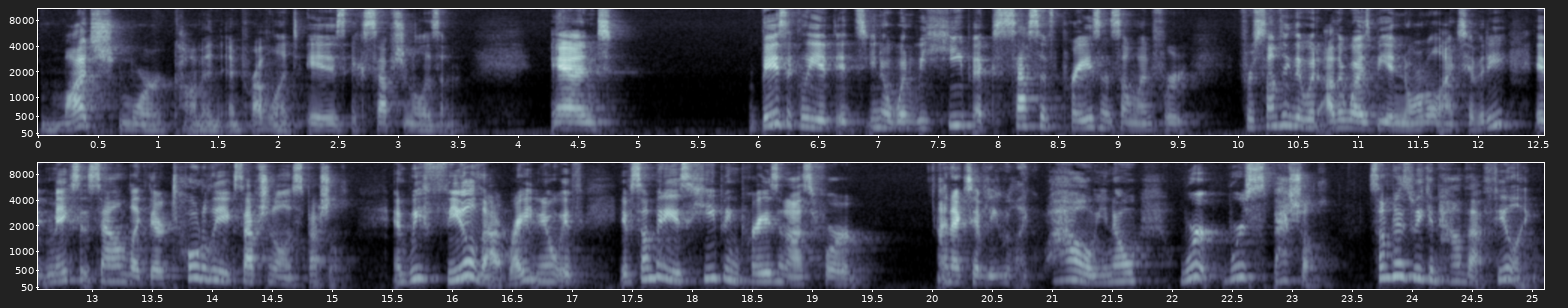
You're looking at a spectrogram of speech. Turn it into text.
much more common and prevalent is exceptionalism. And basically, it, it's, you know, when we heap excessive praise on someone for, for something that would otherwise be a normal activity, it makes it sound like they're totally exceptional and special. And we feel that, right? You know, if if somebody is heaping praise on us for an activity, we're like, wow, you know, we're we're special. Sometimes we can have that feeling.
